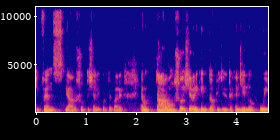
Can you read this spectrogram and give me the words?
ডিফেন্সকে আরও শক্তিশালী করতে পারে। এবং তার অংশ হিসেবে কিন্তু আপনি যদি দেখেন যে নব্বই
